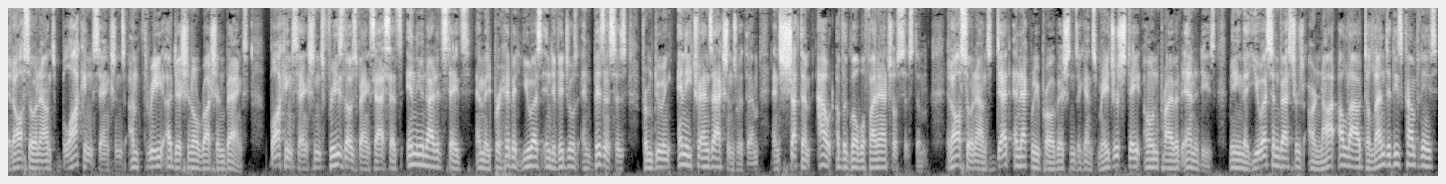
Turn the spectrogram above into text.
It also announced blocking sanctions on three additional Russian banks. Blocking sanctions frees those banks' assets assets in the United States and they prohibit U.S. individuals and businesses from doing any transactions with them and shut them out of the global financial system. It also announced debt and equity prohibitions against major state owned private entities, meaning that U.S. investors are not allowed to lend to these companies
